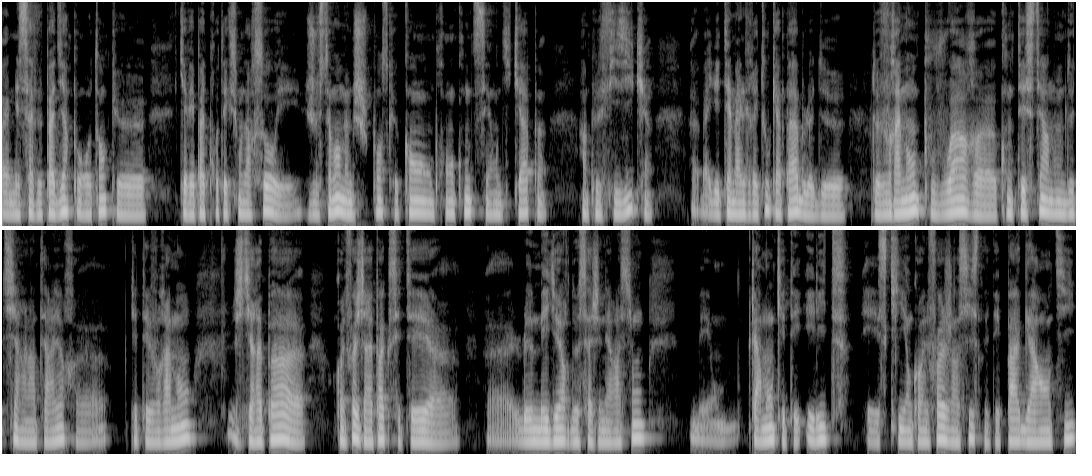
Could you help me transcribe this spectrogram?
Mais ça veut pas dire pour autant qu'il y avait pas de protection d'arceau et justement, même je pense que quand on prend en compte ses handicaps un peu physiques, heu, bah, il était malgré tout capable de vraiment pouvoir, heu, contester un nombre de tirs à l'intérieur, heu, qui était vraiment, je dirais pas, encore une fois, je dirais pas que c'était, le meilleur de sa génération, mais clairement qui était élite et ce qui, encore une fois, j'insiste, n'était pas garanti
